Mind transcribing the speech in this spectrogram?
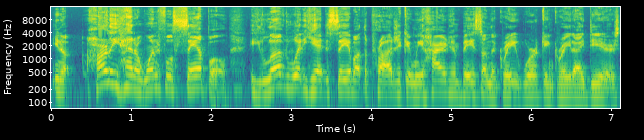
you know, Harley had a wonderful sample. He loved what he had to say about the project, and we hired him based on the great work and great ideas.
